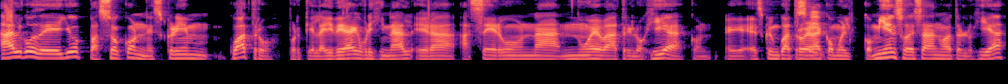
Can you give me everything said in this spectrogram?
algo de ello pasó con Scream 4, porque la idea original era hacer una nueva trilogía. Con, eh, Scream 4 era como el comienzo de esa nueva trilogía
